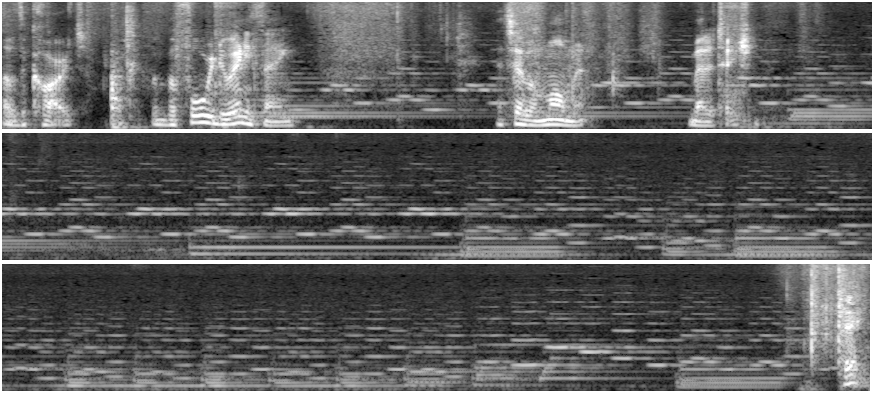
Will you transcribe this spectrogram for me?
of the cards. But before we do anything, let's have a moment meditation. Okay.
